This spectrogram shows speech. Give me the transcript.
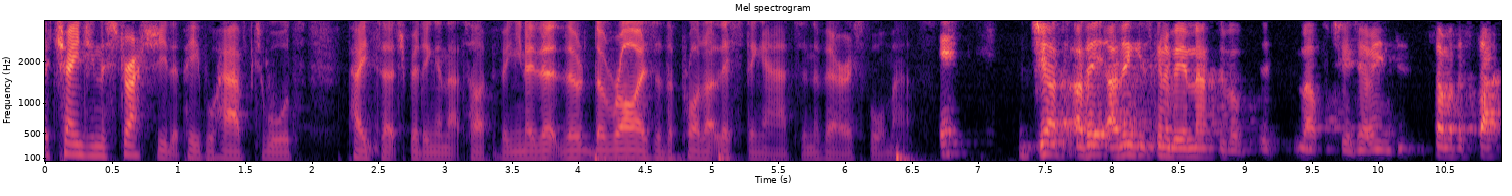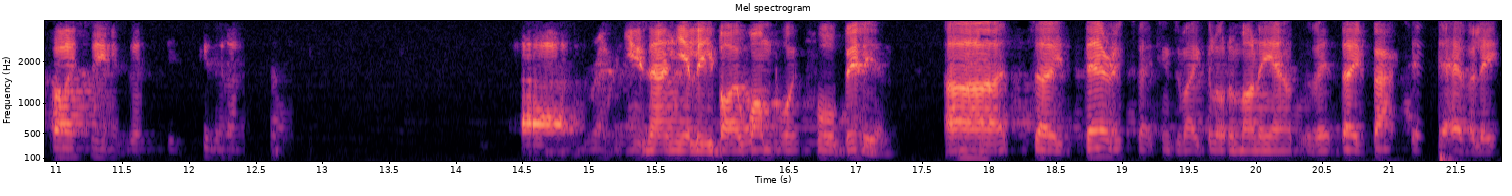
a changing the strategy that people have towards paid search bidding and that type of thing? You know the, the, the rise of the product listing ads in the various formats. It's just I think I think it's going to be a massive opportunity. I mean some of the stats I've seen is that it's going to uh, revenues annually by 1.4 billion. Uh, so they're expecting to make a lot of money out of it. They've backed it heavily.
